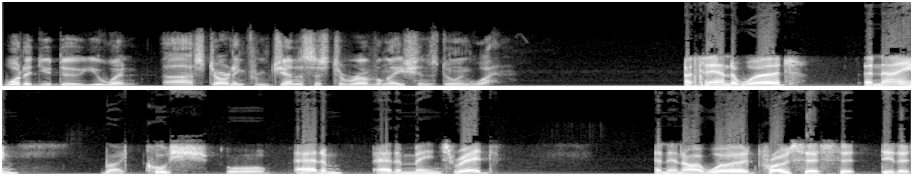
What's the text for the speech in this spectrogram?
what did you do? You went uh, starting from Genesis to Revelations, doing what? I found a word, a name, like Cush or Adam. Adam means red and then I word processed it, did a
